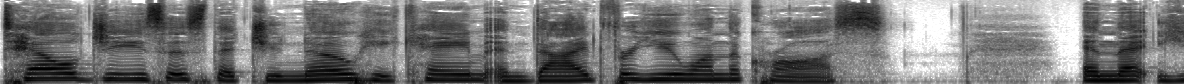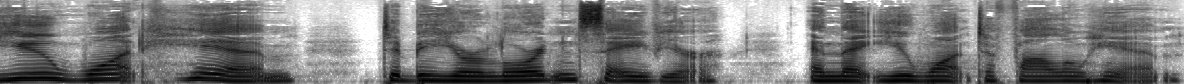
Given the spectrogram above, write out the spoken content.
tell Jesus that you know he came and died for you on the cross, and that you want him to be your Lord and Savior and that you want to follow Him.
